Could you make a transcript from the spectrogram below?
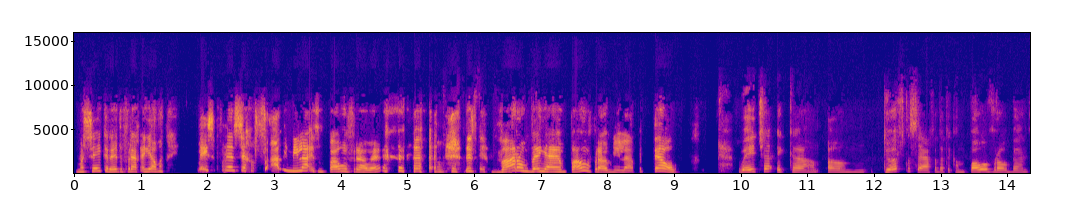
Maar zeker hè, de vraag aan jou, want de meeste mensen zeggen, Sani, Mila is een powervrouw, hè? dus waarom ben jij een powervrouw, Mila? Vertel. Weet je, ik uh, um, durf te zeggen dat ik een powervrouw ben,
